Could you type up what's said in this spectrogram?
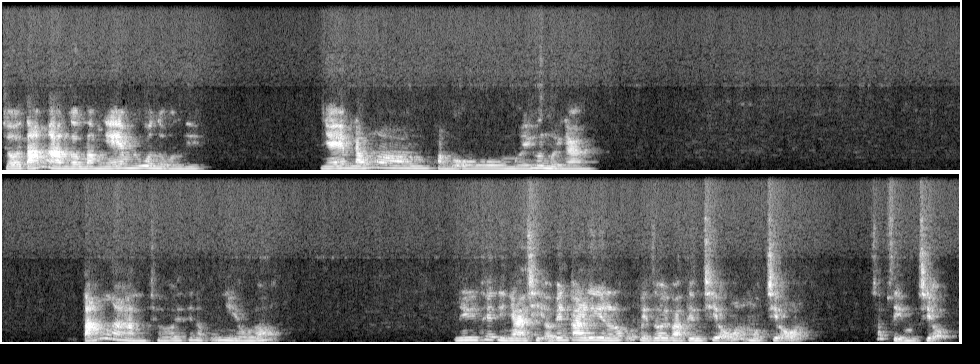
Trời 8 ngàn gần bằng nhà em luôn rồi còn gì. Nhà em đóng ờ, khoảng độ 10 hơn 10 ngàn. 8 ngàn, trời, thế là cũng nhiều đó. Như thế thì nhà chị ở bên Cali nó cũng phải rơi vào tiền triệu một triệu sắp xỉ một triệu.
